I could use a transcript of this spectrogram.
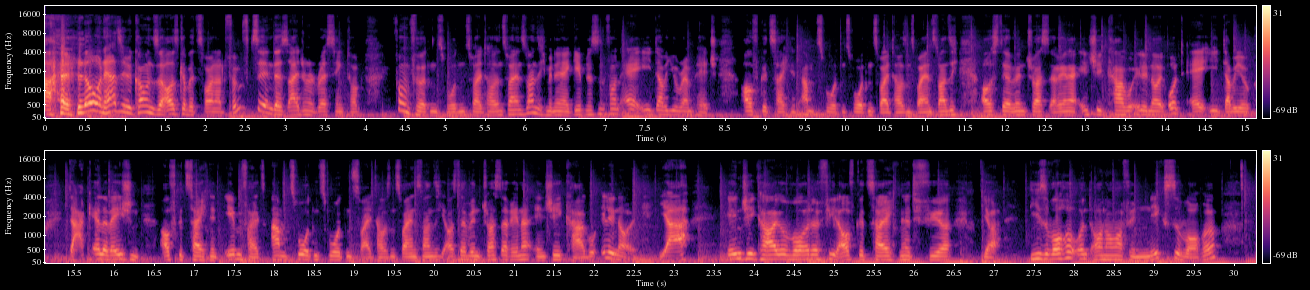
Hallo und herzlich willkommen zur Ausgabe 215 des Ultimate Wrestling Talk vom 4.2.2022 mit den Ergebnissen von AEW Rampage, aufgezeichnet am 2.2.2022 aus der Wintrust Arena in Chicago, Illinois und AEW Dark Elevation, aufgezeichnet ebenfalls am 2.2.2022 aus der Wintrust Arena in Chicago, Illinois. Ja, in Chicago wurde viel aufgezeichnet für, ja, diese Woche und auch nochmal für nächste Woche.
